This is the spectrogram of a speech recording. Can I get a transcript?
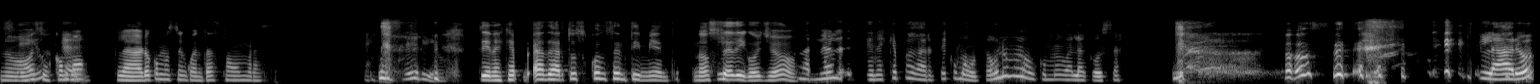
No, ¿Sí eso es como, claro, como 50 sombras. ¿En serio? Tienes que dar tus consentimientos. No ¿Y sé, digo yo. tienes que pagarte como autónomo o cómo va la cosa? No sé. Claro,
